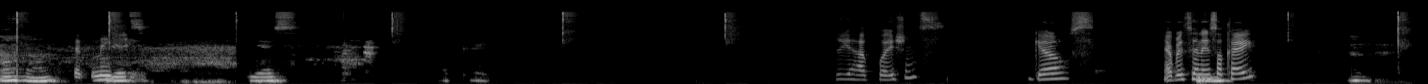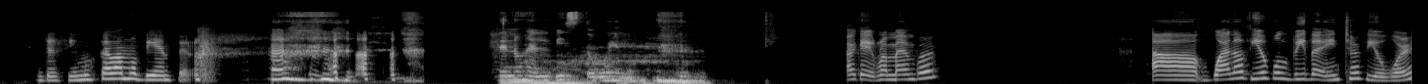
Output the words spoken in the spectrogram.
Uh-huh. Technician. Yes. Yes. Okay. Do you have questions, girls? Everything is okay? Decimos que vamos bien, pero Denos el visto bueno. Okay, remember, uh, one of you will be the interviewer,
